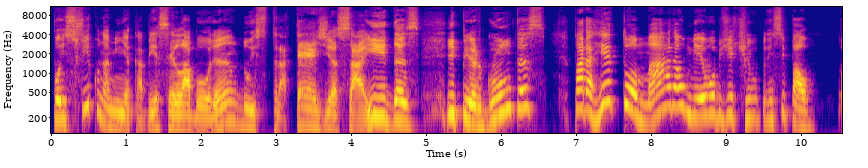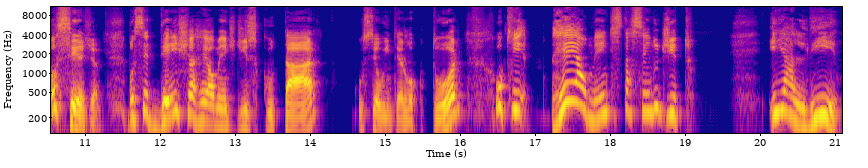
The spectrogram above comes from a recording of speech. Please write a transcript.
pois fico na minha cabeça elaborando estratégias, saídas e perguntas para retomar ao meu objetivo principal. Ou seja, você deixa realmente de escutar o seu interlocutor, o que realmente está sendo dito. E ali,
